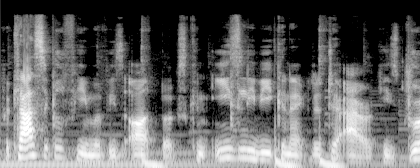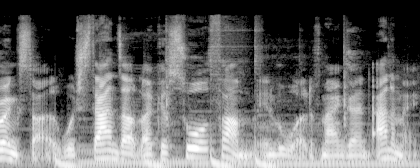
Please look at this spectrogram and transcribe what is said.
The classical theme of these art books can easily be connected to Araki's drawing style, which stands out like a sore thumb in the world of manga and anime.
